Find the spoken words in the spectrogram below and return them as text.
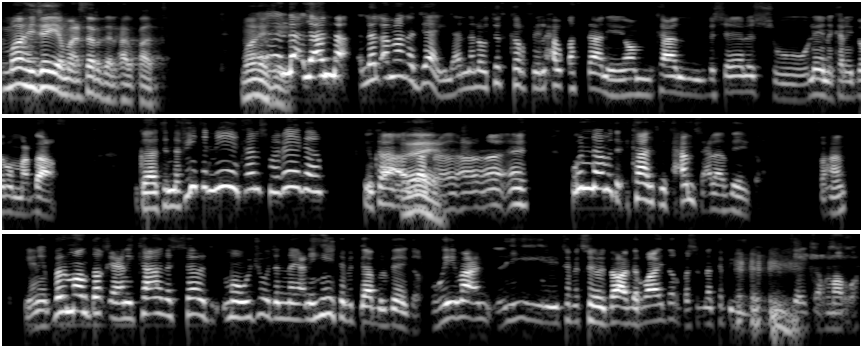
ما هي جاية مع سرد الحلقات. ما هي جاية. لا لأن للأمانة جاي لأن لو تذكر في الحلقة الثانية يوم كان فيسيرس ولينا كانوا يدورون مع بعض قالت ان في تنين كان اسمه فيجا. وكان إيه. إيه. وانها مدري كانت متحمسة على فيجا فهمت؟ يعني بالمنطق يعني كان السرد موجود إنه يعني هي تبي تقابل فيجر وهي ما عن... هي تبي تصير dragon rider بس إنها تبي فيجر مرة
